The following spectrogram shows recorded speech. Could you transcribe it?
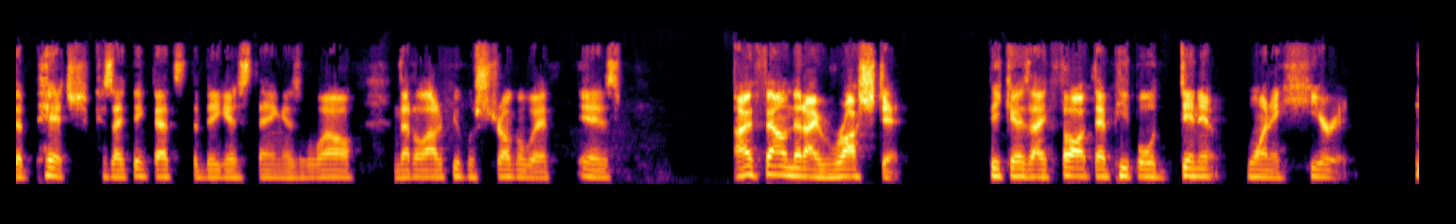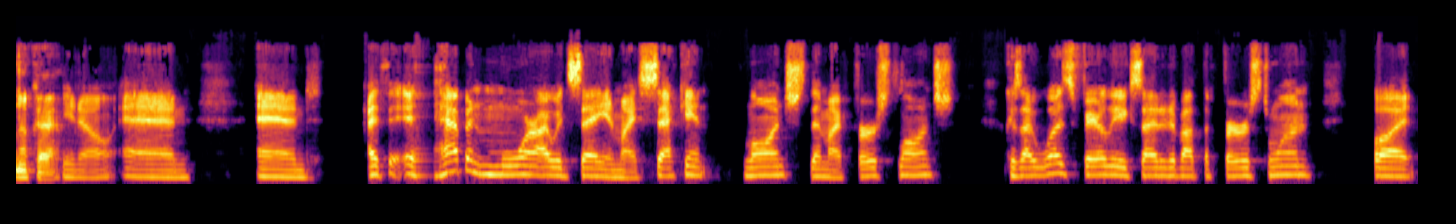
the pitch, because I think that's the biggest thing as well that a lot of people struggle with is I found that I rushed it because I thought that people didn't want to hear it Okay. you know and and i th- it happened more i would say in my second launch than my first launch because i was fairly excited about the first one but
